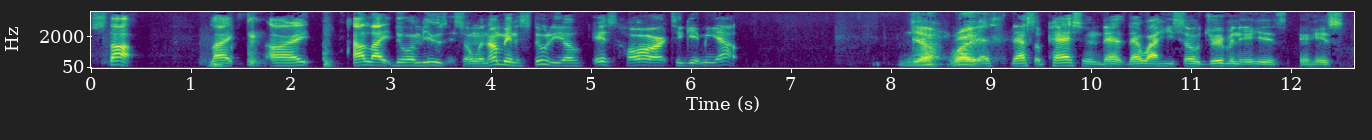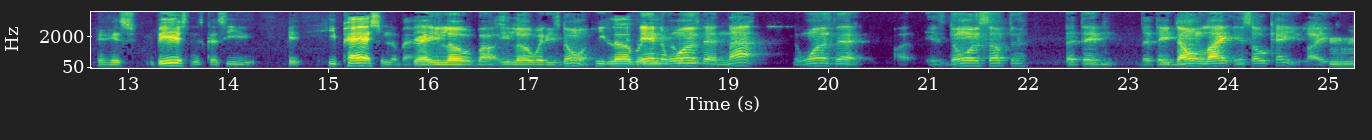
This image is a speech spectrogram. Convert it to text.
stop. Like, all right, I like doing music. So when I'm in the studio, it's hard to get me out. Yeah, right. That's that's a passion. That's that's why he's so driven in his in his in his business because he he passionate about. Yeah, he love about he love what he's doing. He love. What and the doing. ones that not the ones that is doing something that they that they don't like, it's okay. Like mm-hmm.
